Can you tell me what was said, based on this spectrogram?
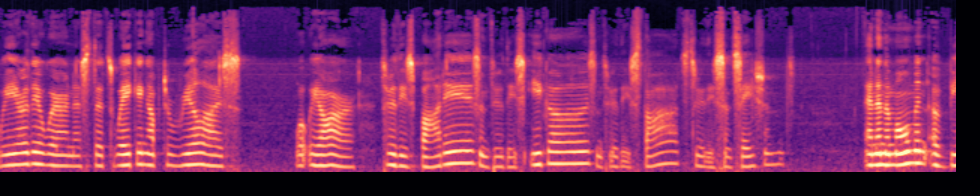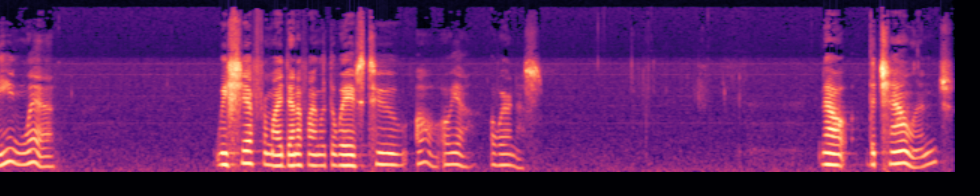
We are the awareness that's waking up to realize what we are through these bodies and through these egos and through these thoughts, through these sensations. And in the moment of being with, we shift from identifying with the waves to, oh, oh yeah, awareness. Now, the challenge,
